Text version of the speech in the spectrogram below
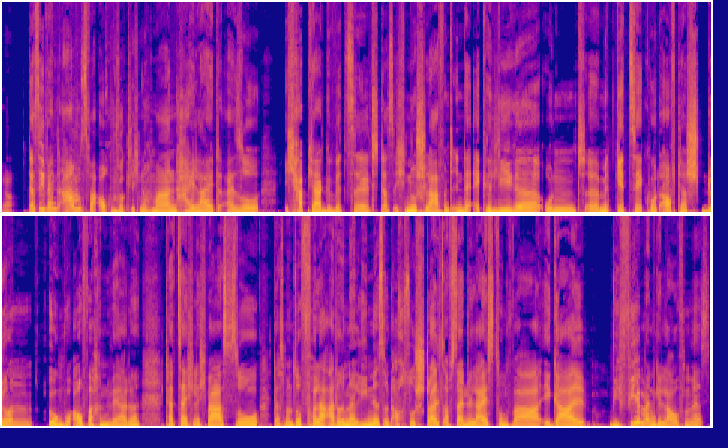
Ja. Das Event abends war auch wirklich nochmal ein Highlight. Also ich habe ja gewitzelt, dass ich nur schlafend in der Ecke liege und äh, mit GC-Code auf der Stirn irgendwo aufwachen werde. Tatsächlich war es so, dass man so voller Adrenalin ist und auch so stolz auf seine Leistung war, egal wie viel man gelaufen ist,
